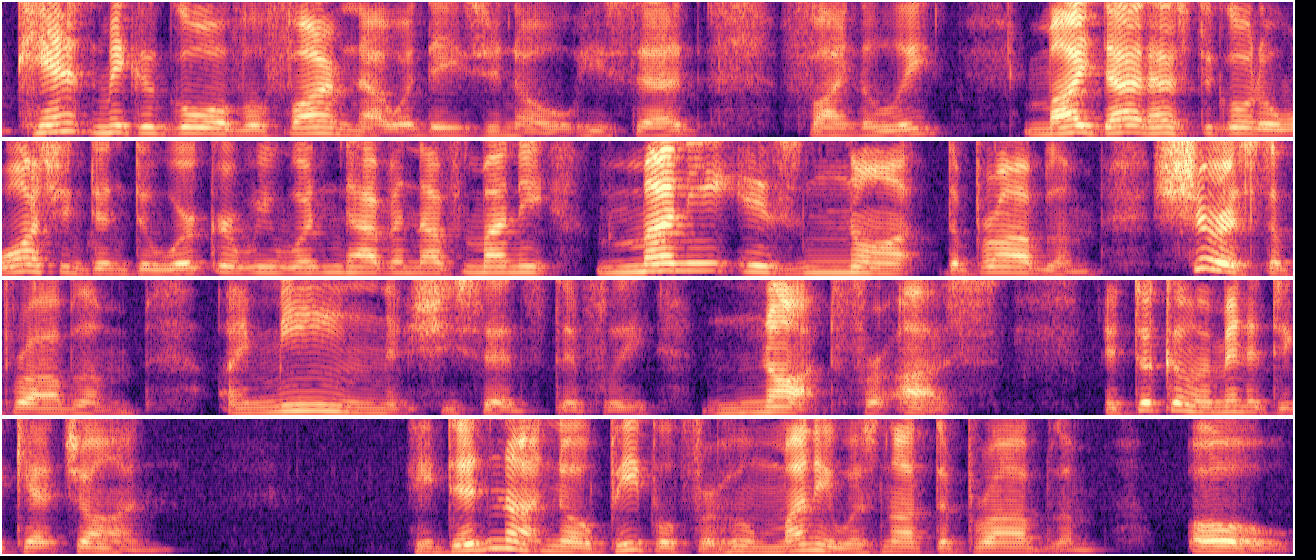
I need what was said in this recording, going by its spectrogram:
can't make a go of a farm nowadays, you know, he said finally. My dad has to go to Washington to work or we wouldn't have enough money. Money is not the problem. Sure, it's the problem. I mean, she said stiffly, not for us. It took him a minute to catch on. He did not know people for whom money was not the problem. Oh.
